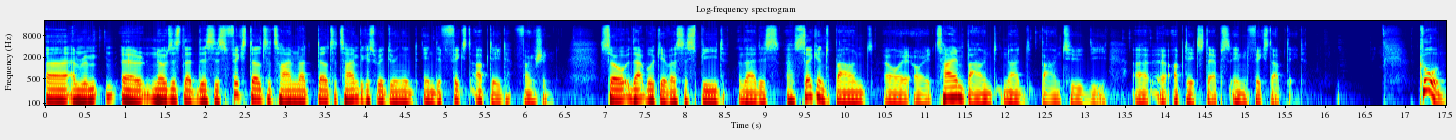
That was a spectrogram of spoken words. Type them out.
Uh, and uh, notice that this is fixed delta time, not delta time, because we're doing it in the fixed update function. So that will give us a speed that is a second bound or, or time bound, not bound to the uh, uh, update steps in fixed update. Cool.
